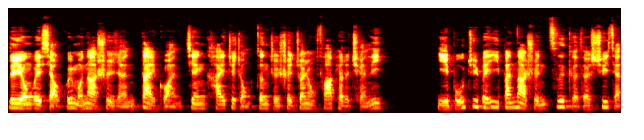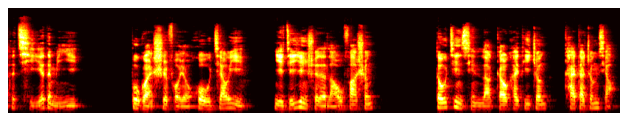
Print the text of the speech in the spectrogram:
利用为小规模纳税人代管兼开这种增值税专用发票的权利，以不具备一般纳税人资格的虚假的企业的名义，不管是否有货物交易以及应税的劳务发生，都进行了高开低征、开大征小。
